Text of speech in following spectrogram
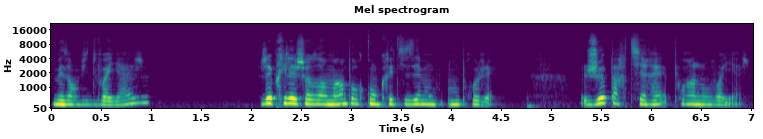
mes envies de voyage, j'ai pris les choses en main pour concrétiser mon, projet. Je partirai pour un long voyage.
